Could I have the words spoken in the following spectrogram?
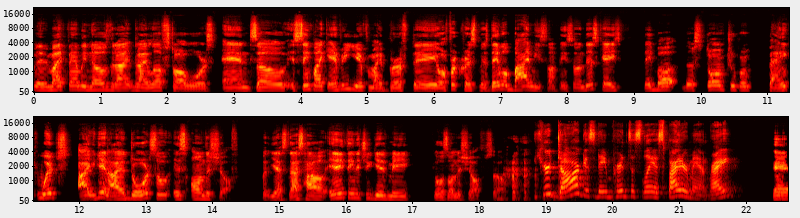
I, my family knows that I that I love Star Wars, and so it seems like every year for my birthday or for Christmas they will buy me something. So in this case, they bought the Stormtrooper bank, which I again I adore, so it's on the shelf. But yes, that's how anything that you give me goes on the shelf. So your dog is named Princess Leia Spider Man, right? And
